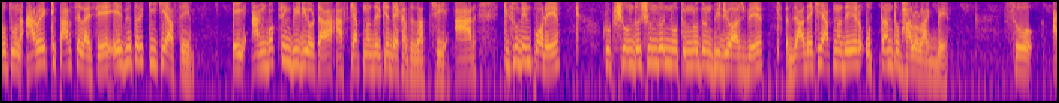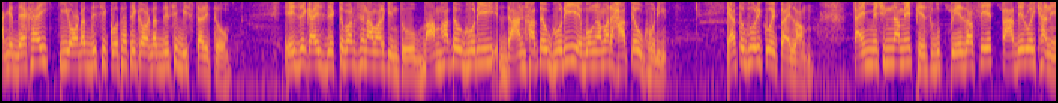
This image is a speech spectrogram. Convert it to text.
নতুন আরও একটি পার্সেল আছে এর ভেতরে কি কি আছে এই আনবক্সিং ভিডিওটা আজকে আপনাদেরকে দেখাতে যাচ্ছি। আর কিছুদিন পরে খুব সুন্দর সুন্দর নতুন নতুন ভিডিও আসবে, যা দেখে আপনাদের অত্যন্ত ভালো লাগবে। সো আগে দেখাই কি অর্ডার দিছি, কোথা থেকে অর্ডার দিছি বিস্তারিত। এই যে গাইজ দেখতে পারছেন আমার কিন্তু বাম হাতেও ঘড়ি, ডান হাতেও ঘড়ি এবং আমার হাতেও ঘড়ি। এত ঘড়ি কই পাইলাম? টাইম মেশিন নামে ফেসবুক পেজ আছে, তাদের ওইখানে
